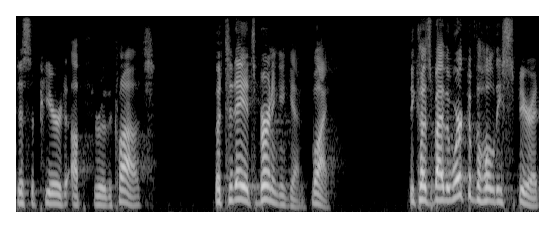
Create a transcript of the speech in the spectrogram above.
disappeared up through the clouds. But today it's burning again. Why? Because by the work of the Holy Spirit,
